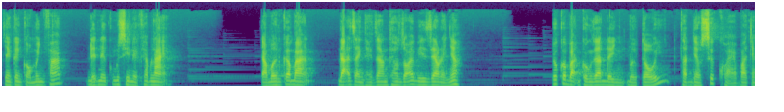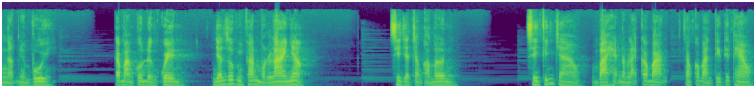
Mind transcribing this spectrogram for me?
trên kênh của Minh Phát đến đây cũng xin được khép lại. Cảm ơn các bạn đã dành thời gian theo dõi video này nhé. Chúc các bạn cùng gia đình buổi tối thật nhiều sức khỏe và tràn ngập niềm vui. Các bạn cũng đừng quên nhấn giúp mình Phát một like nhé. Xin trân trọng cảm ơn. Xin kính chào và hẹn gặp lại các bạn trong các bản tin tiếp theo.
